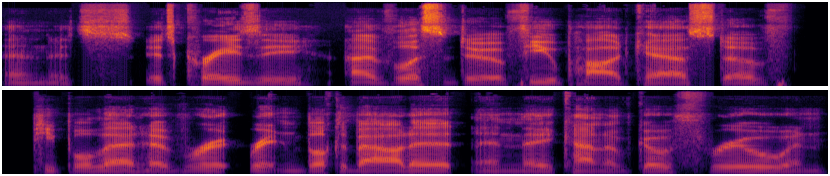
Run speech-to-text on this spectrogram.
and it's it's crazy. I've listened to a few podcasts of people that have writ- written books about it, and they kind of go through and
